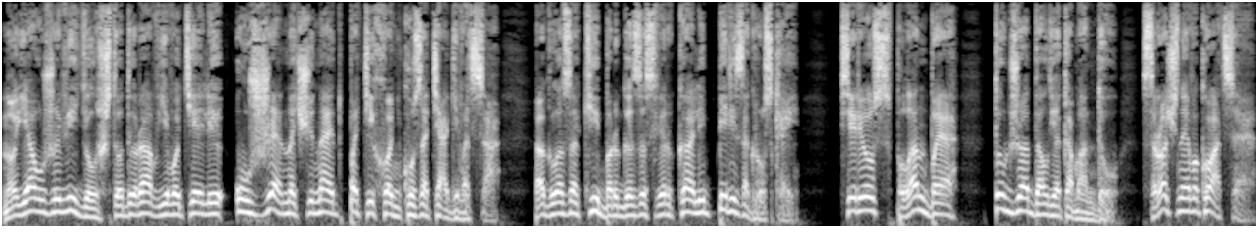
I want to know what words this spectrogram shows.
Но я уже видел, что дыра в его теле уже начинает потихоньку затягиваться, а глаза киборга засверкали перезагрузкой. «Сириус, план «Б». Тут же отдал я команду. «Срочная эвакуация».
